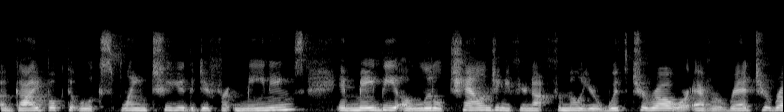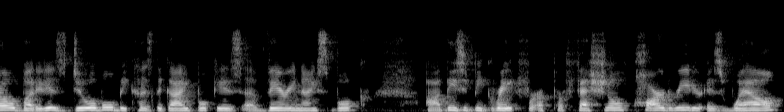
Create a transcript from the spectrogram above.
a, guidebook that will explain to you the different meanings. It may be a little challenging if you're not familiar with Tarot or ever read Tarot, but it is doable because the guidebook is a very nice book. Uh, these would be great for a professional card reader as well.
